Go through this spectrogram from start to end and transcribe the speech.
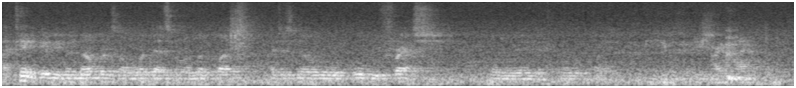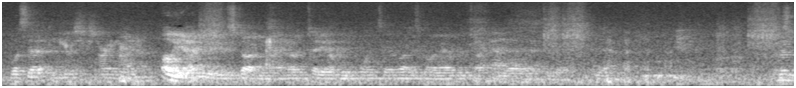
I can't give you the numbers on what that's gonna look like. I just know we'll, we'll be fresh when we're in, it- when we're playing. Can you give us your starting lineup? What's that? Can you give us your starting lineup? Oh, yeah, I can give you a starting line. I'll tell you how many points everybody's gonna average. I can do all that today. Yeah. Just,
